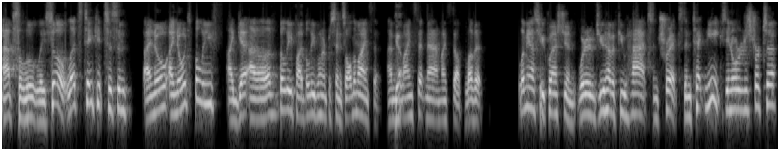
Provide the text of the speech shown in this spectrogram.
absolutely. So let's take it to some. I know, I know it's belief. I get, I love belief. I believe 100. percent It's all the mindset. I'm Yep. a mindset man myself. Love it. Let me ask you a question. Where do you have a few hacks and tricks and techniques in order to start to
